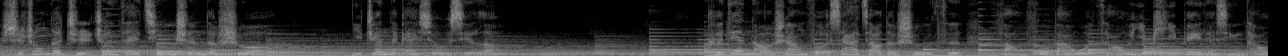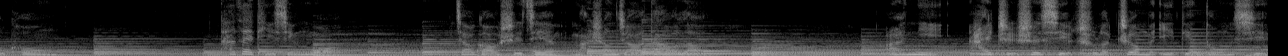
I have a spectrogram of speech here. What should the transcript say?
时钟的指针在轻声地说：“你真的该休息了。”可电脑上左下角的数字仿佛把我早已疲惫的心掏空。他在提醒我，交稿时间马上就要到了，而你还只是写出了这么一点东西。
